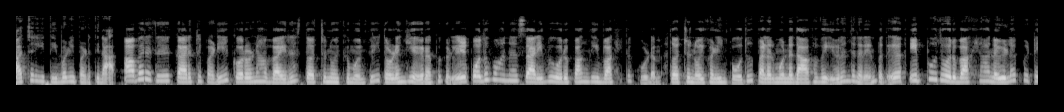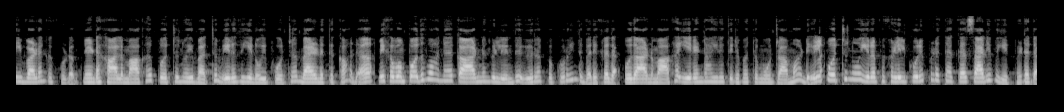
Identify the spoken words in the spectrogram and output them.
ஆச்சரியத்தை வெளிப்படுத்தினார். அவரது கருத்துப்படி கொரோனா வைரஸ் தொற்று நோய்க்கு முன்பே தொடங்கிய இறப்புகளில் பொதுவான சரிவு ஒரு பங்கை வகிக்கக்கூடும். தொற்று நோய்களின் போது பலர் முன்னதாகவே இறந்தனர் என்பது இப்போது ஒரு வகையான இழப்பீட்டை வழங்கக்கூடும். நீண்ட காலமாக புற்றுநோய் மற்றும் இருதய நோய் போன்ற மரணத்துக்கான மிகவும் பொதுவான காரணங்கள் இருந்து இறப்பு குறைந்து வருகிறது. உதாரணமாக இரண்டாயிரத்தி இருபத்தி மூன்றாம் ஆண்டில் புற்றுநோய் இறப்புகளில் குறிப்பிடத்தக்க சரிவு ஏற்பட்டது.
